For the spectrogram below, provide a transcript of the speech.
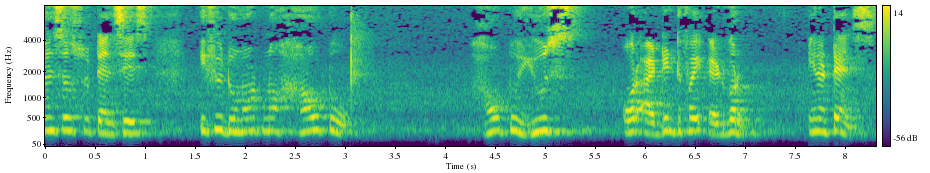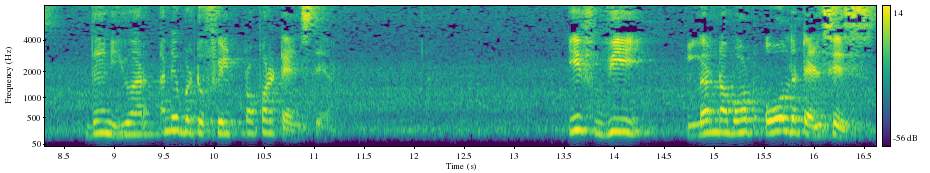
of tenses if you do not know how to how to use or identify adverb in a tense then you are unable to fill proper tense there. If we learn about all the tenses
